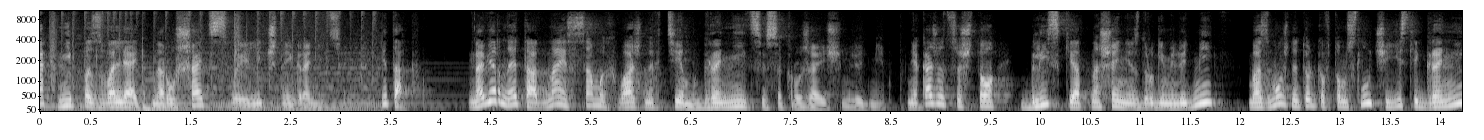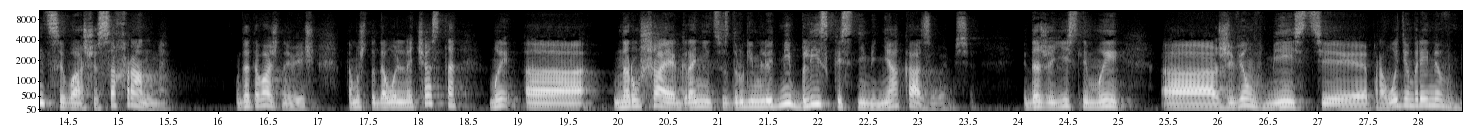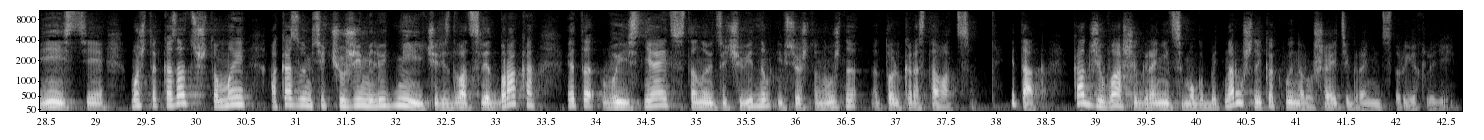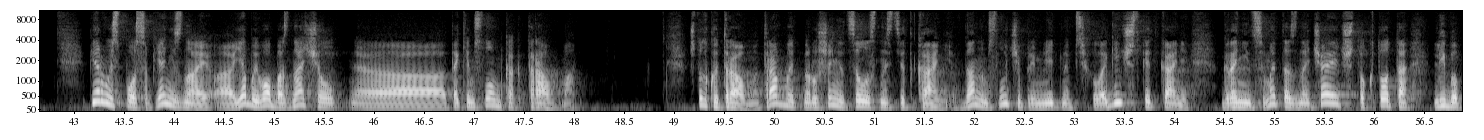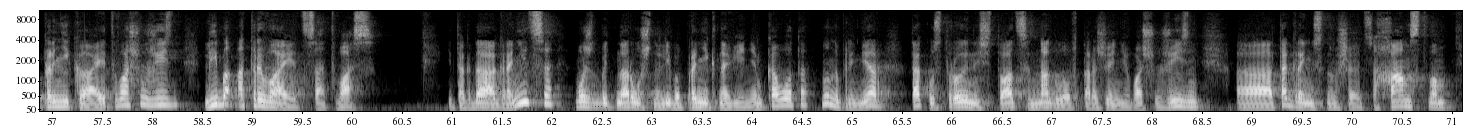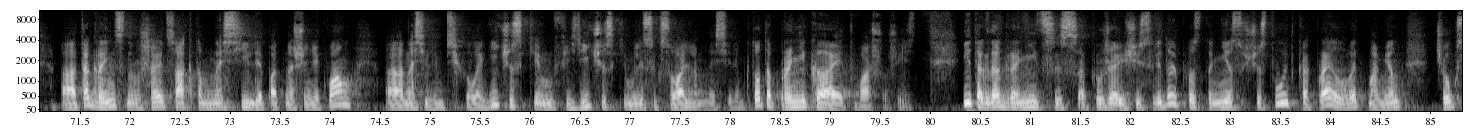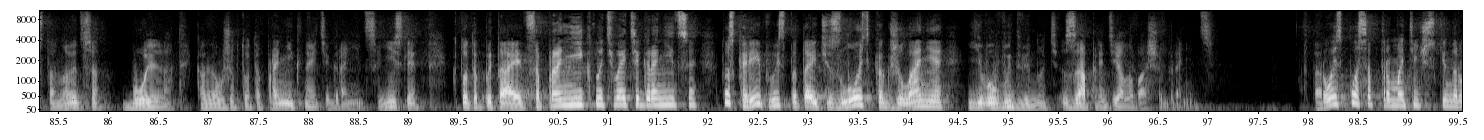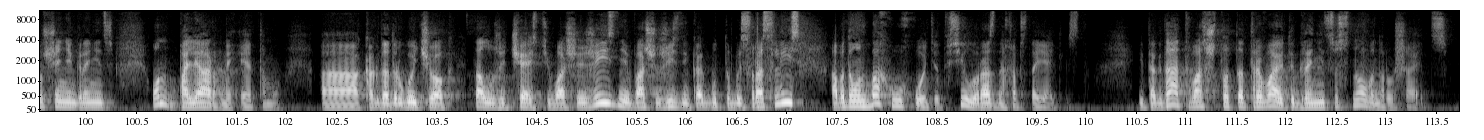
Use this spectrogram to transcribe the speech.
Как не позволять нарушать свои личные границы? Итак, наверное, это одна из самых важных тем – границы с окружающими людьми. Мне кажется, что близкие отношения с другими людьми возможны только в том случае, если границы ваши сохранны. Вот это важная вещь, потому что довольно часто мы, э, нарушая границы с другими людьми, близко с ними не оказываемся. И даже если мы живем вместе, проводим время вместе, может оказаться, что мы оказываемся чужими людьми, и через 20 лет брака это выясняется, становится очевидным, и все, что нужно, только расставаться. Итак, как же ваши границы могут быть нарушены, и как вы нарушаете границы других людей? Первый способ, я не знаю, а, я бы его обозначил э, таким словом, как травма. Что такое травма? Травма – это нарушение целостности ткани. В данном случае применительно психологической ткани, границам, это означает, что кто-то либо проникает в вашу жизнь, либо отрывается от вас – и тогда граница может быть нарушена либо проникновением кого-то, ну, например, так устроены ситуации наглого вторжения в вашу жизнь, э, так границы нарушаются хамством, э, так границы нарушаются актом насилия по отношению к вам, насилием психологическим, физическим или сексуальным насилием. Кто-то проникает в вашу жизнь. И тогда границы с окружающей средой просто не существует. Как правило, в этот момент человеку становится больно, когда уже кто-то проник на эти границы. Если кто-то пытается проникнуть в эти границы, то скорее вы испытаете злость, как желание его выдвинуть за пределы ваших границ. Второй способ травматического нарушения границ, он полярный этому. А, когда другой человек стал уже частью вашей жизни, ваши жизни как будто бы срослись, а потом он бах и уходит в силу разных обстоятельств. И тогда от вас что-то отрывают, и граница снова нарушается.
